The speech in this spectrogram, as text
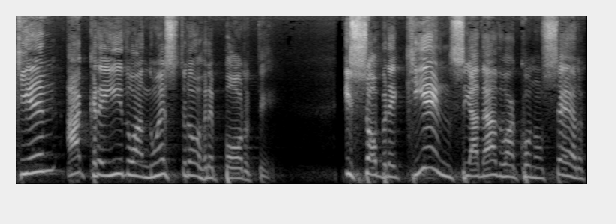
¿quién ha creído a nuestro reporte? ¿Y sobre quién se ha dado a conocer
